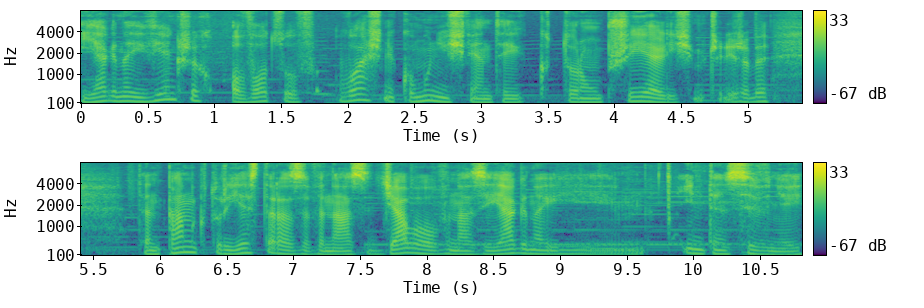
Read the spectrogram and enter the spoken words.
jak największych owoców właśnie Komunii Świętej, którą przyjęliśmy, czyli żeby ten Pan, który jest teraz w nas, działał w nas jak najintensywniej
